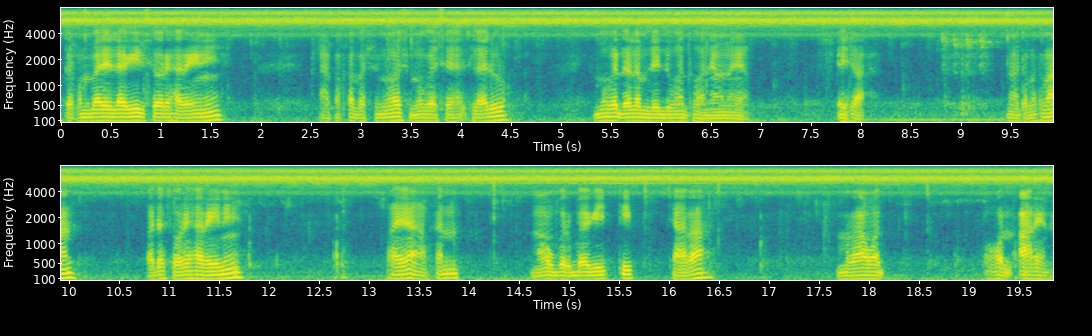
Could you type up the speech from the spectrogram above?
kita kembali lagi di sore hari ini. Apa kabar semua? Semoga sehat selalu. Semoga dalam lindungan Tuhan yang Maha Esa. Nah teman-teman pada sore hari ini saya akan mau berbagi tips cara merawat pohon aren.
